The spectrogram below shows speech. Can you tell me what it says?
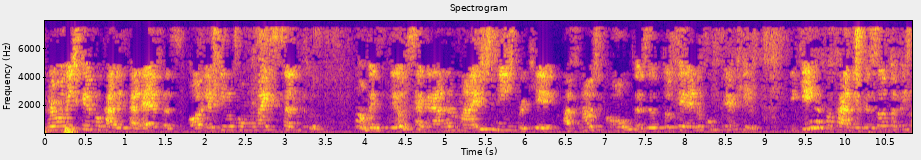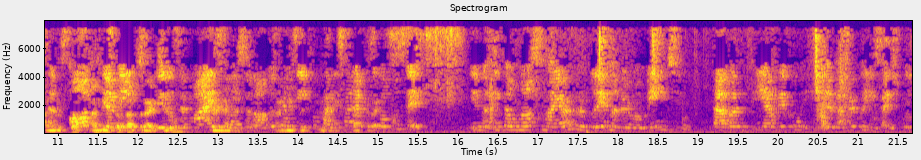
Normalmente, quem é focado em tarefas olha aquilo como mais santo. Não, mas Deus se agrada mais de mim, porque, afinal de contas, eu estou querendo cumprir aquilo. E quem é focado em pessoa, eu estou pensando, lista- lista obviamente, tá atrás, Deus é mais relacional do que alguém focado em tá tarefas atrás. como você. E então, o nosso maior problema, normalmente, estava em a ver com, em a ver com isso. É, tipo,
